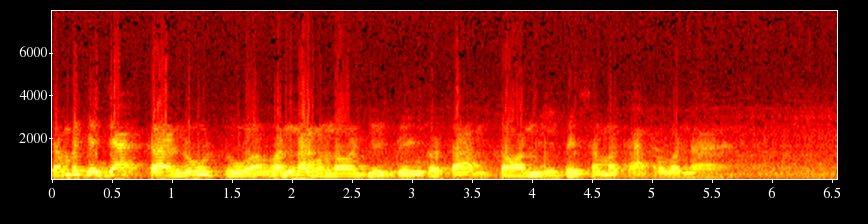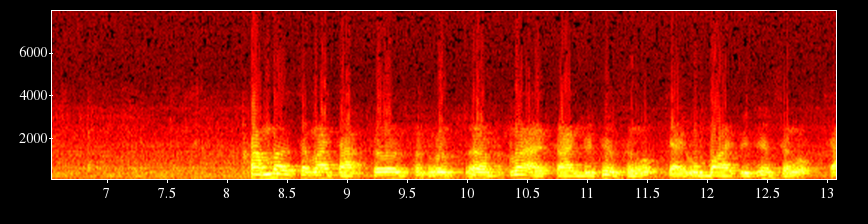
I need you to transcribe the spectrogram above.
สัมปชัญญะการรู้ตัวว่านั่งนอนยืนเดินก็ตาม ตอนนี้เป็นสมถะภาวนาคำว่าสมถะก็ว่าอาการเป็นเครื่องสงบใจ อุบายเป็นเครื่องสงบใจ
